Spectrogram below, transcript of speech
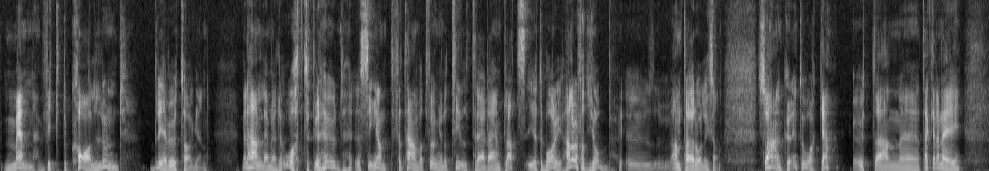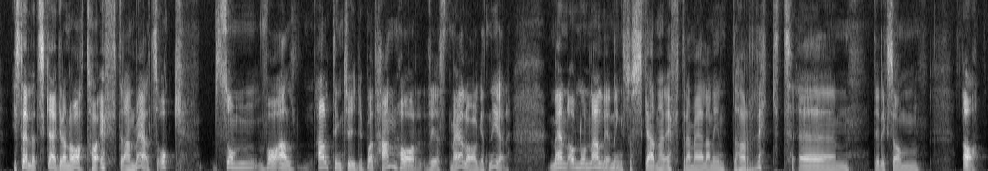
Men Viktor Karlund blev uttagen. Men han lämnade återbud sent för att han var tvungen att tillträda en plats i Göteborg. Han hade fått jobb, antar jag då liksom. Så han kunde inte åka, utan tackade nej. Istället ska Granat ha efteranmälts och som var all, allting tyder på att han har rest med laget ner. Men av någon anledning så ska den här efteranmälan inte ha räckt. Eh, det är liksom, ja,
